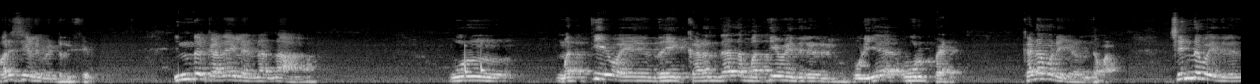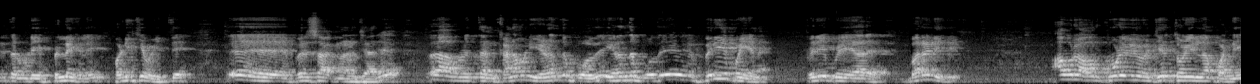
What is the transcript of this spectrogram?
பரிசுகளை வென்றிருக்கு. இந்த கதையில் என்னன்னா ஒரு மத்திய வயதை கடந்த அல்ல மத்திய வயதில் இருக்கக்கூடிய ஒரு பெண் கணவனை இழந்தவன். சின்ன வயதிலிருந்து தன்னுடைய பிள்ளைகளை படிக்க வைத்து பெருசாக நினைச்சாரு அவர் தன் கணவன் இழந்த போது இறந்த போது பெரிய பையனை பெரிய பையன் யார்? பரணி. அவர் அவர் கூடவே வச்சு தொழிலெலாம் பண்ணி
